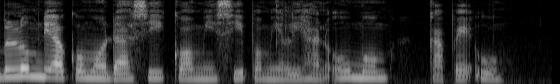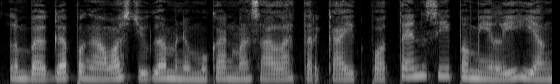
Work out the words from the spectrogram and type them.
belum diakomodasi Komisi Pemilihan Umum KPU. Lembaga pengawas juga menemukan masalah terkait potensi pemilih yang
